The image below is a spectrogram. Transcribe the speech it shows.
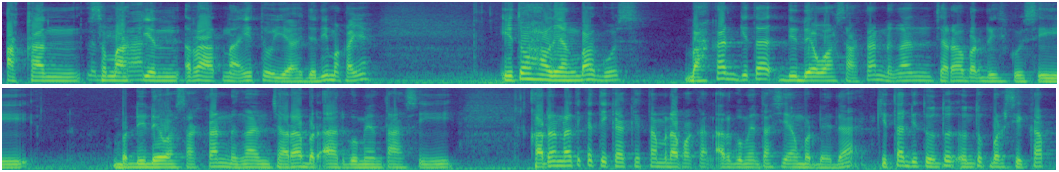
akan Lebih semakin erat. Nah itu ya. Jadi makanya itu hal yang bagus. Bahkan kita didewasakan dengan cara berdiskusi berdidewasakan dengan cara berargumentasi karena nanti ketika kita mendapatkan argumentasi yang berbeda kita dituntut untuk bersikap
